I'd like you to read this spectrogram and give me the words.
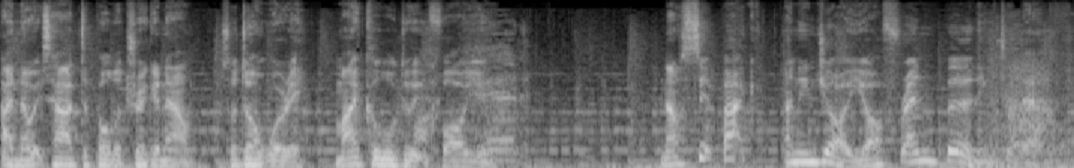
I know it's hard to pull the trigger now, so don't worry, Michael will do it for you. Now sit back and enjoy your friend burning to death.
